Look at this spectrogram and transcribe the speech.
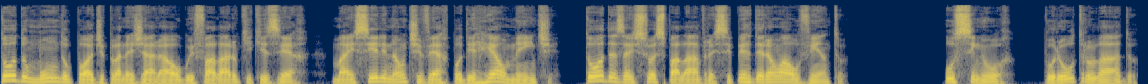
Todo mundo pode planejar algo e falar o que quiser, mas se ele não tiver poder realmente, todas as suas palavras se perderão ao vento. O Senhor, por outro lado,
